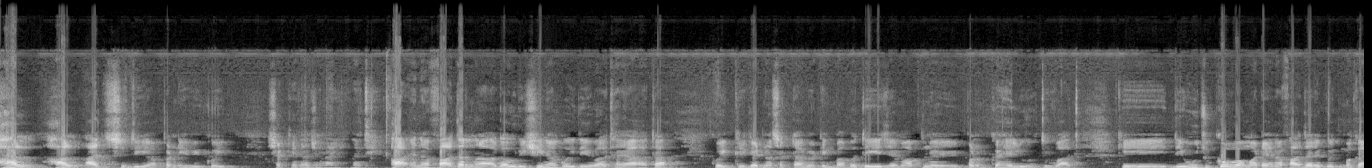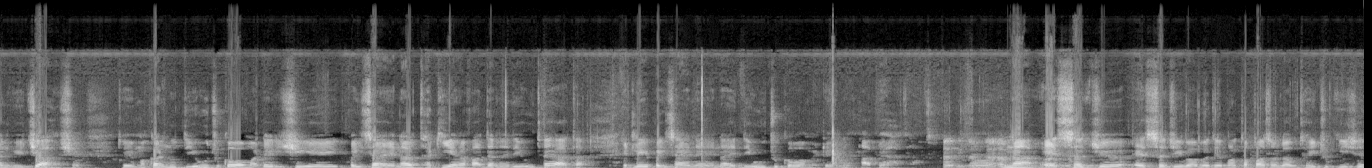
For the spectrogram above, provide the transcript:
હાલ હાલ આજ સુધી આપણને એવી કોઈ શક્યતા જણાઈ નથી. હા, એના ફાધરના અગાઉ ઋષિના કોઈ દેવા થયા હતા. કોઈ ક્રિકેટના સટ્ટા બેટિંગ બાબતે એ જેમ આપને પણ કહેલું હતું વાત કે દેવું ચૂકવવા માટે એના ફાધરે કોઈક મકાન વેચ્યા હશે તો એ મકાનનું દેવું ચૂકવવા માટે ઋષિએ પૈસા એના થકી એના ફાધરને દેવું થયા હતા એટલે એ પૈસા એને એના દેવું ચૂકવવા માટે એને આપ્યા હતા. ના એસ સચ એસ સચ એ બાબતે પણ તપાસ અગાઉ થઈ ચૂકી છે.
